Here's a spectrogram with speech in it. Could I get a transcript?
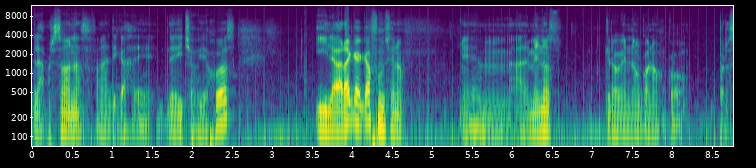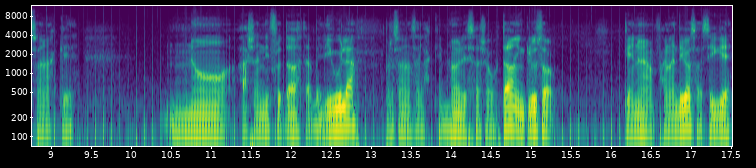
las personas fanáticas de, dichos videojuegos. Y la verdad que acá funcionó. Em, al menos creo que no conozco personas que no hayan disfrutado esta película, personas a las que no les haya gustado, incluso que no eran fanáticos, así que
